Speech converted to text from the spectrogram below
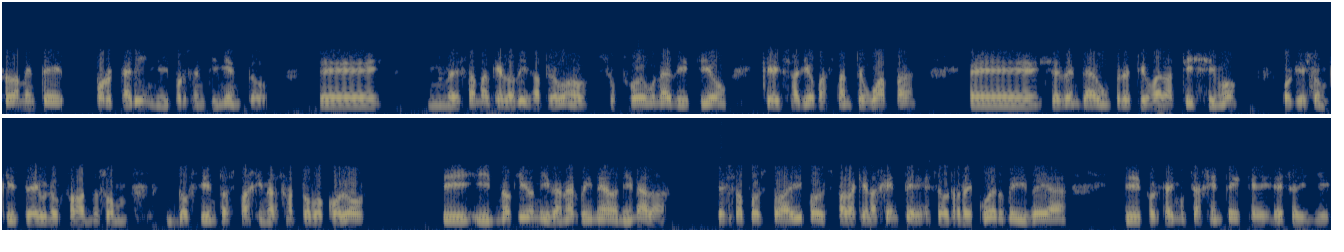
solamente por cariño y por sentimiento. Eh, está mal que lo diga, pero bueno, fue una edición que salió bastante guapa, eh, se vende a un precio baratísimo, porque son 15 euros cuando son 200 páginas a todo color, y, y no quiero ni ganar dinero ni nada. Está puesto ahí pues para que la gente eso recuerde y vea, y porque hay mucha gente que eso, y,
